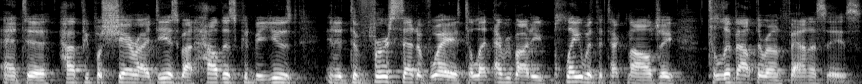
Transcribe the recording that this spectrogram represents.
and to have people share ideas about how this could be used in a diverse set of ways to let everybody play with the technology to live out their own fantasies.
